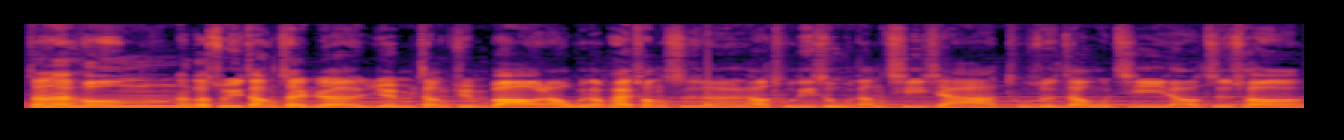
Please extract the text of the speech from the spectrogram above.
张三丰那个属于张真人，原名张君宝，然后武当派创始人，然后徒弟是武当七侠，徒孙张无忌，然后自创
